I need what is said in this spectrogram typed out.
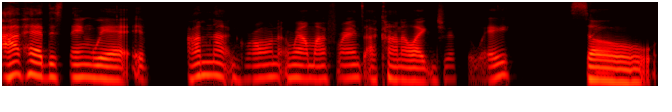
I've had this thing where if I'm not growing around my friends, I kind of like drift away. So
